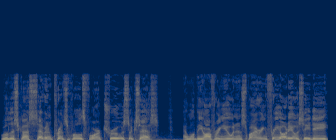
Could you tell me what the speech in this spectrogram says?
we'll discuss seven principles for true success, and we'll be offering you an inspiring free audio CD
